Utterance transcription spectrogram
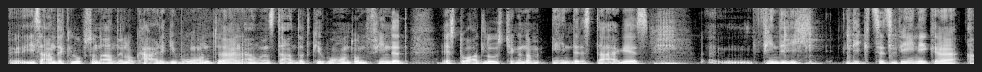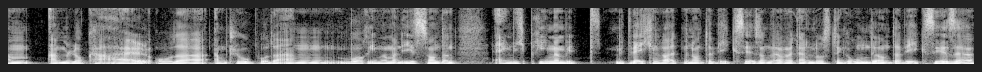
ist andere Clubs und andere Lokale gewohnt, äh, einen anderen Standard gewohnt und findet es dort lustig. Und am Ende des Tages, äh, finde ich, liegt es jetzt weniger am, am Lokal oder am Club oder an wo auch immer man ist, sondern eigentlich prima mit, mit welchen Leuten man unterwegs ist. Und wenn man mit einer lustigen Runde unterwegs ist ja,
